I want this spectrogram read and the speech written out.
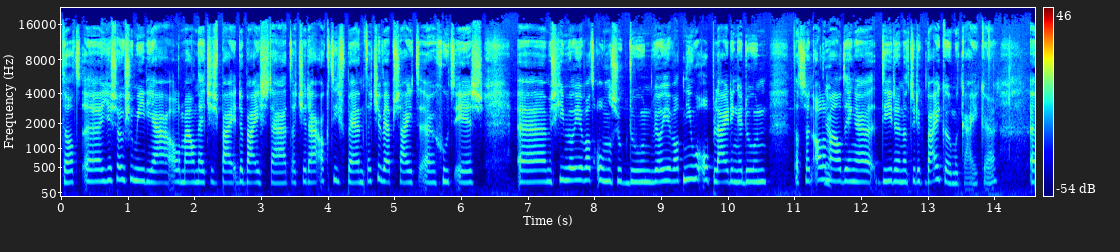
Dat eh, je social media allemaal netjes bij, erbij staat. Dat je daar actief bent. Dat je website eh, goed is. Eh, misschien wil je wat onderzoek doen. Wil je wat nieuwe opleidingen doen. Dat zijn allemaal dingen die er natuurlijk bij komen kijken. Eh,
